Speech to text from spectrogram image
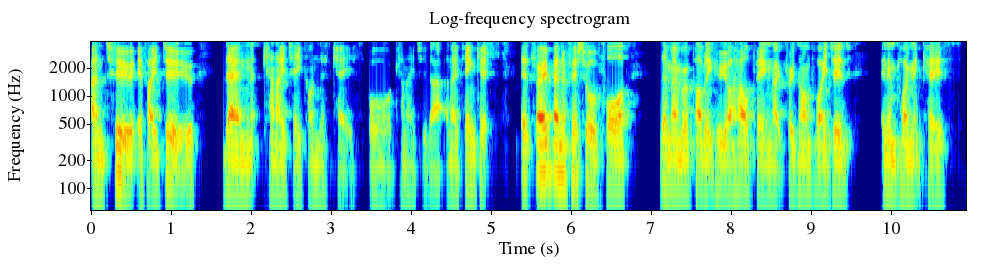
And two, if I do, then can I take on this case or can I do that? And I think it's it's very beneficial for the member of public who you're helping. Like for example, I did an employment case.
